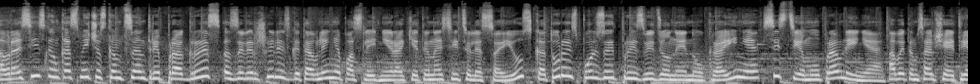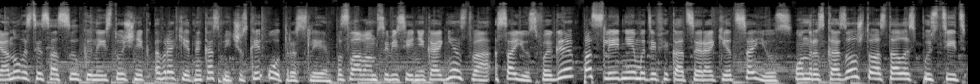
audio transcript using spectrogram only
А в Российском космическом центре «Прогресс» завершили изготовление последней ракеты-носителя «Союз», которая использует произведенные на Украине систему управления. Об этом сообщает РИА Новости со ссылкой на источник в ракетно-космической отрасли. По словам собеседника агентства, «Союз ФГ» – последняя модификация ракет «Союз». Он рассказал, что осталось пустить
